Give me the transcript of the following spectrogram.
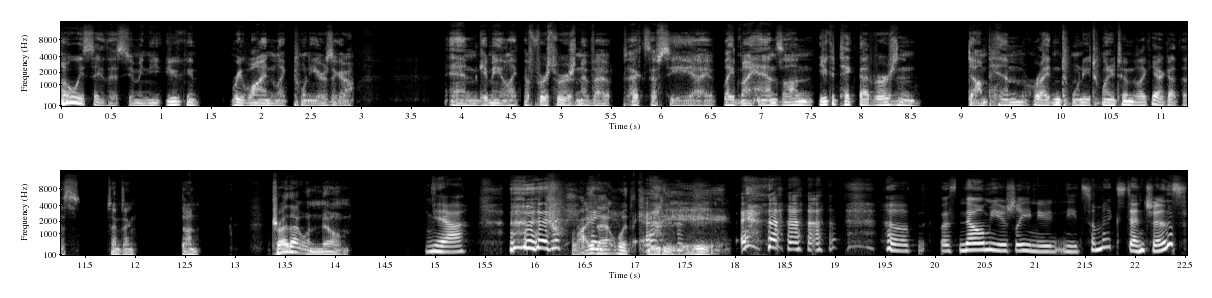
I always say this, I mean, you, you can rewind like 20 years ago and give me like the first version of XFCE I laid my hands on, you could take that version and dump him right in 2022 and be like, yeah, I got this. Same thing. Done. Try that one, GNOME. Yeah. Try that with KDE. with GNOME, usually you need some extensions.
